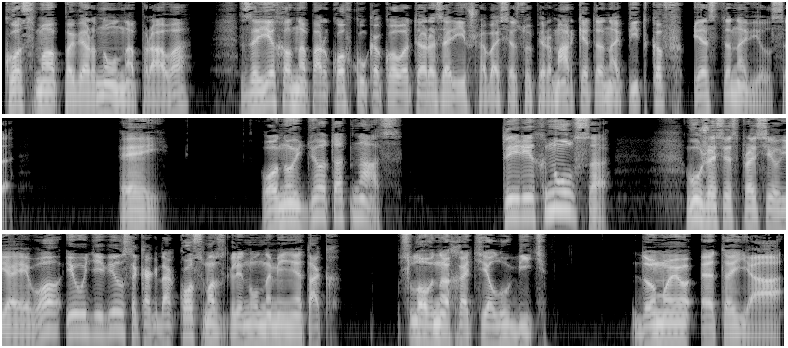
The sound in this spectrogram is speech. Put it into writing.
Космо повернул направо, заехал на парковку какого-то разорившегося супермаркета напитков и остановился. «Эй, он уйдет от нас!» «Ты рехнулся?» В ужасе спросил я его и удивился, когда Космо взглянул на меня так, словно хотел убить. «Думаю, это я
